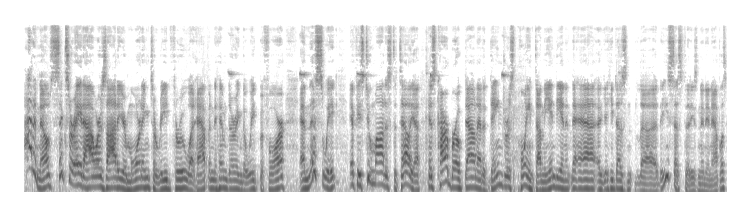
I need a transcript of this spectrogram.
I don't know, six or eight hours out of your morning to read through what happened to him during the week before. And this week, if he's too modest to tell you, his car broke down at a dangerous point on the Indian. Uh, he does. Uh, he says that he's in Indianapolis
